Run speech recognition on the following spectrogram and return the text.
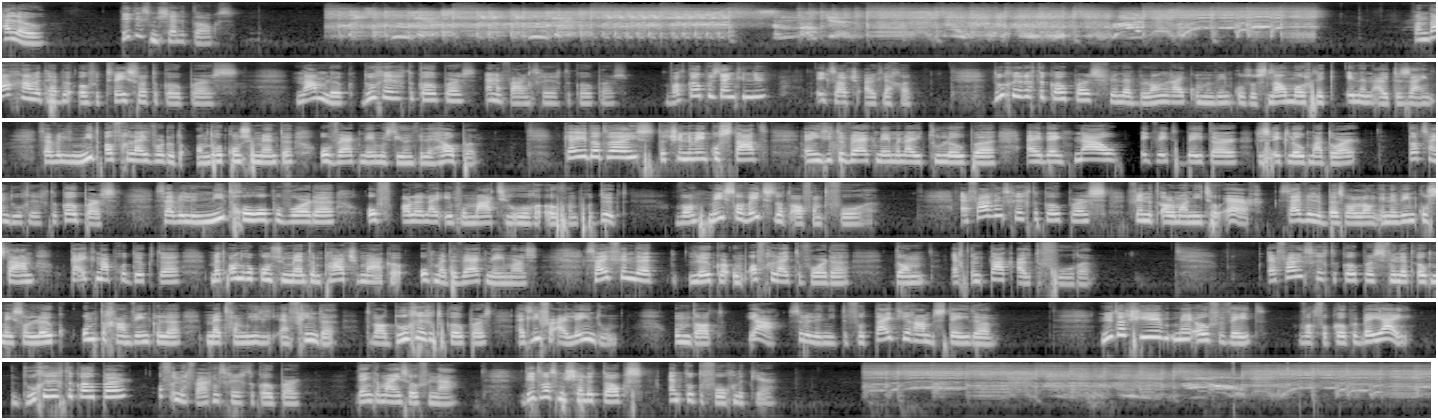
Hallo, dit is Michelle Talks. Vandaag gaan we het hebben over twee soorten kopers. Namelijk doelgerichte kopers en ervaringsgerichte kopers. Wat kopers denk je nu? Ik zal het je uitleggen. Doelgerichte kopers vinden het belangrijk om een winkel zo snel mogelijk in en uit te zijn. Zij willen niet afgeleid worden door andere consumenten of werknemers die hun willen helpen. Ken je dat wel eens? Dat je in de winkel staat en je ziet de werknemer naar je toe lopen en je denkt, nou, ik weet het beter, dus ik loop maar door. Dat zijn doelgerichte kopers. Zij willen niet geholpen worden of allerlei informatie horen over een product, want meestal weten ze dat al van tevoren. Ervaringsgerichte kopers vinden het allemaal niet zo erg. Zij willen best wel lang in een winkel staan, kijken naar producten, met andere consumenten een praatje maken of met de werknemers. Zij vinden het leuker om afgeleid te worden dan echt een taak uit te voeren. Ervaringsgerichte kopers vinden het ook meestal leuk om te gaan winkelen met familie en vrienden, terwijl doelgerichte kopers het liever alleen doen, omdat ja, ze willen niet te veel tijd hieraan besteden. Nu dat je hiermee over weet, wat voor koper ben jij? Een doelgerichte koper of een ervaringsgerichte koper? Denk er maar eens over na. Dit was Michelle Talks en tot de volgende keer.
